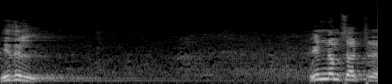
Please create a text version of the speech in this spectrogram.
இதில் இன்னும் சற்று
